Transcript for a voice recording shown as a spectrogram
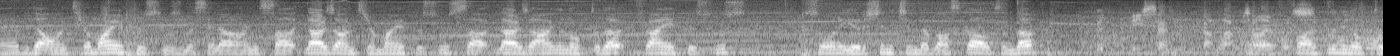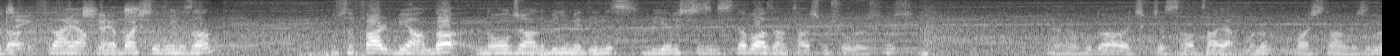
E, bir de antrenman yapıyorsunuz mesela hani saatlerce antrenman yapıyorsunuz saatlerce aynı noktada fren yapıyorsunuz. Sonra yarışın içinde baskı altında e, farklı bir noktada fren yapmaya başladığınız an bu sefer bir anda ne olacağını bilmediğiniz bir yarış çizgisine bazen taşmış oluyorsunuz. E, bu da açıkçası hata yapmanın başlangıcını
